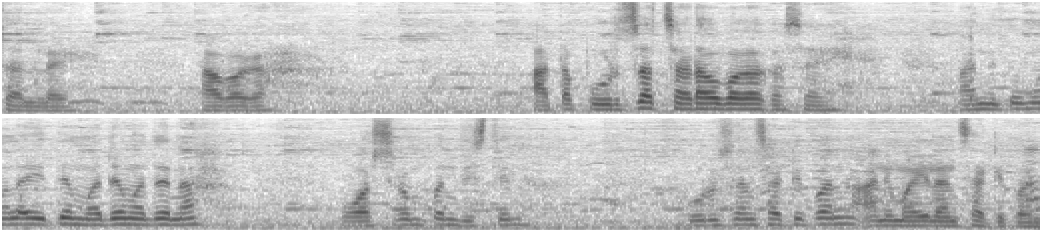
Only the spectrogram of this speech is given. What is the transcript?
चाललाय. हा बघा. आता पुढचा चढाव बघा कसा आहे. आणि तुम्हाला इथे मध्ये मध्ये ना वॉशरूम पण दिसतील. पुरुषांसाठी पण आणि महिलांसाठी पण.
